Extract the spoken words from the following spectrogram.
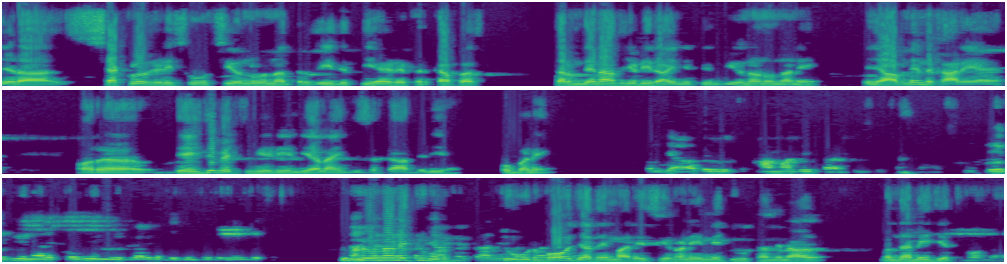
ਜਿਹੜਾ ਸੈਕੂਲਰ ਜਿਹੜੀ ਸੋਚ ਸੀ ਉਹਨੂੰ ਉਹਨਾਂ ਤਰਜੀਹ ਦਿੱਤੀ ਹੈ ਜਿਹੜੇ ਫਿਰਕਾ ਪ੍ਰਸਤ ਧਰਮ ਦੇ ਨਾਂ ਤੇ ਜਿਹੜੀ ਰਾਜਨੀਤੀ ਹੁੰਦੀ ਉਹਨਾਂ ਨੂੰ ਉਹਨਾਂ ਨੇ ਪੰਜਾਬ ਨੇ ਨਕਾਰਿਆ ਹੈ ਔਰ ਦੇਸ਼ ਦੇ ਵਿੱਚ ਵੀ ਜਿਹੜੀ ਇੰਡੀਆ ਲਾਈਨ ਦੀ ਸਰਕਾਰ ਜਿਹੜੀ ਹੈ ਉਹ ਬਣੇ। ਪੰਜਾਬ ਦੇ ਵਿੱਚ ਆਮ ਆਦਮੀ ਪਾਰਟੀ ਦੀ ਸਰਕਾਰ ਸੀ ਫਿਰ ਵੀ ਉਹਨਾਂ ਦੇ ਕੋਈ ਵੀ ਉਮੀਦਵਾਰ ਵੱਡੀ ਗਿਣਤੀ ਦੇ ਨਹੀਂ ਦਿੱਤੇ ਕਿਉਂਕਿ ਉਹਨਾਂ ਨੇ ਝੂਠ ਨੇ ਝੂਠ ਬਹੁਤ ਜ਼ਿਆਦਾ ਮਾਰੇ ਸੀ ਉਹਨਾਂ ਨੇ ਇੰਨੇ ਝੂਠਾਂ ਦੇ ਨਾਲ ਬੰਦਾ ਨਹੀਂ ਜਿੱਤ ਪਾਉਂਦਾ।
